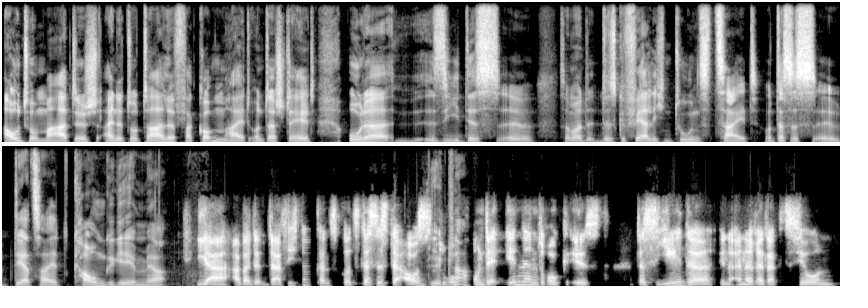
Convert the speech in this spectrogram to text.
automatisch eine totale Verkommenheit unterstellt oder sie des, äh, sag mal, des gefährlichen Tuns Zeit. Und das ist äh, derzeit kaum gegeben ja. Ja, aber darf ich noch ganz kurz, das ist der Außendruck. Ja, und der Innendruck ist, dass jeder in einer Redaktion,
